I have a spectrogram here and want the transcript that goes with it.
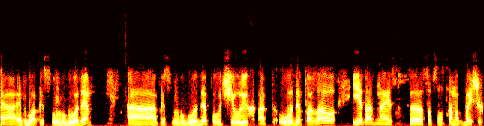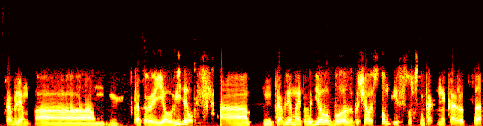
А, это была пресс-служба ГУВД. А, пресс-служба ГУВД получила их от УВД по ЗАО, и это одна из, э, собственно, самых больших проблем, а, которые я увидел. Проблема этого дела была, заключалась в том, и, собственно, как мне кажется,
